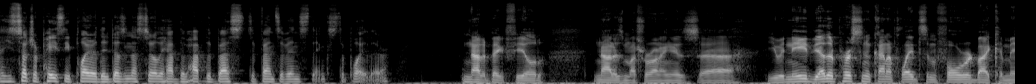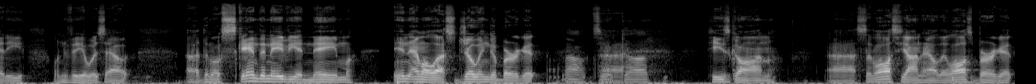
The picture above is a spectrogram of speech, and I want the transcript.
He's such a pacey player that he doesn't necessarily have to have the best defensive instincts to play there. Not a big field, not as much running as. Uh you would need the other person who kind of played some forward by committee when Villa was out. Uh, the most Scandinavian name in MLS, Jo Inge Berget. Oh, dear uh, God. He's gone. Uh, so they lost Jan Hale. They lost Berget.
